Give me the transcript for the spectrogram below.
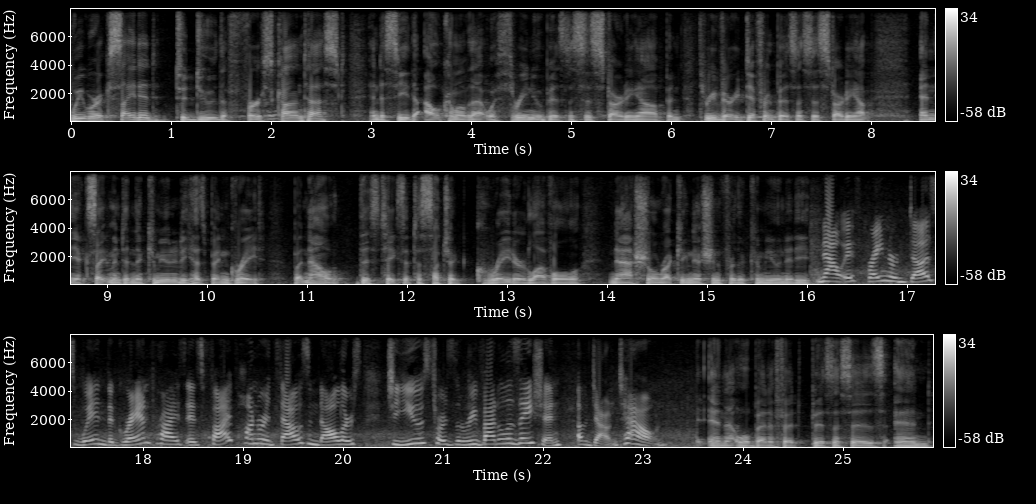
We were excited to do the first contest and to see the outcome of that with three new businesses starting up and three very different businesses starting up and the excitement in the community has been great. But now this takes it to such a greater level, national recognition for the community. Now, if Brainerd does win, the grand prize is $500,000 to use towards the revitalization of downtown. And that will benefit businesses and,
